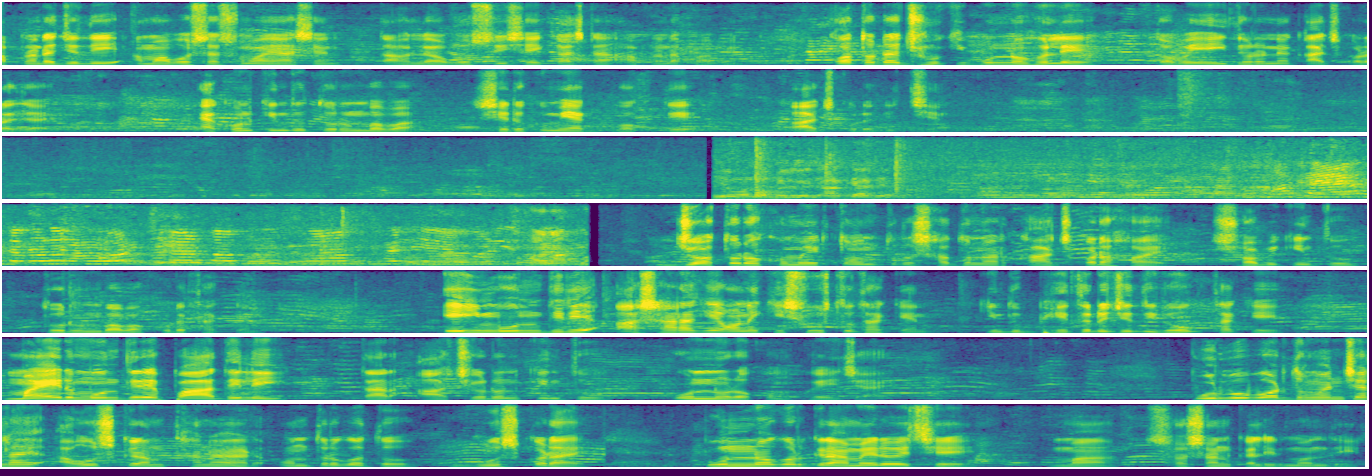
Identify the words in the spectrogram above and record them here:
আপনারা যদি অমাবস্যার সময় আসেন তাহলে অবশ্যই সেই কাজটা আপনারা পাবেন। কতটা ঝুঁকিপূর্ণ হলে তবে এই ধরনের কাজ করা যায়। এখন কিন্তু তরুণ বাবা সেরকমই এক ভক্তের কাজ করে দিচ্ছেন। যত রকমের তন্ত্র সাধনার কাজ করা হয়, সবই কিন্তু তরুণ বাবা করে থাকেন। এই মন্দিরে আসার আগে অনেকেই সুস্থ থাকেন, কিন্তু ভেতরে যদি রোগ থাকে, মায়ের মন্দিরে পা দিলেই তার আচরণ কিন্তু অন্যরকম হয়ে যায়। পূর্ব বর্ধমান জেলায় আউসগ্রাম থানার অন্তর্গত গুসকরায় পুননগর গ্রামে রয়েছে মা শ্মশানকালীর মন্দির।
